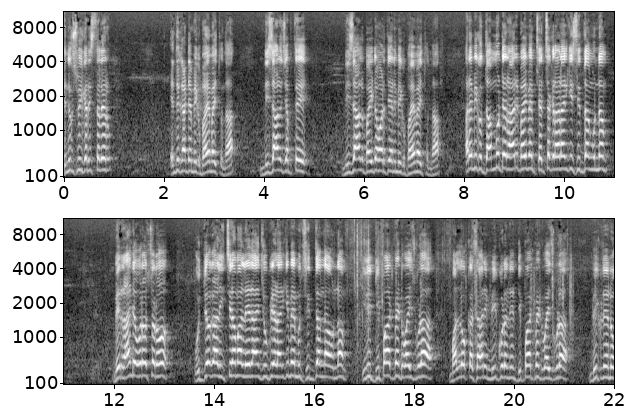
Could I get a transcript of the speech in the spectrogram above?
ఎందుకు స్వీకరిస్తలేరు? ఎందుకంటే మీకు భయం అవుతుందా నిజాలు చెప్తే నిజాలు బయటపడతాయని అని మీకు భయం అవుతుందా అరే మీకు దమ్ముంటే రారి భయం మేము చర్చకు రావడానికి సిద్ధంగా ఉన్నాం. మీరు రాండి ఎవరు వస్తారో? ఉద్యోగాలు ఇచ్చినామా లేదా అని చూపించడానికి మేము సిద్ధంగా ఉన్నాం. ఇది డిపార్ట్మెంట్ వైజ్ కూడా మళ్ళొక్కసారి మీకు కూడా నేను డిపార్ట్మెంట్ వైజ్ కూడా మీకు నేను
